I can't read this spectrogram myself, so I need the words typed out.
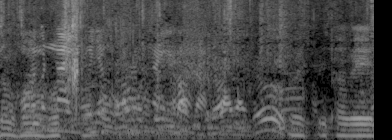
น้องห้องพาเวน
